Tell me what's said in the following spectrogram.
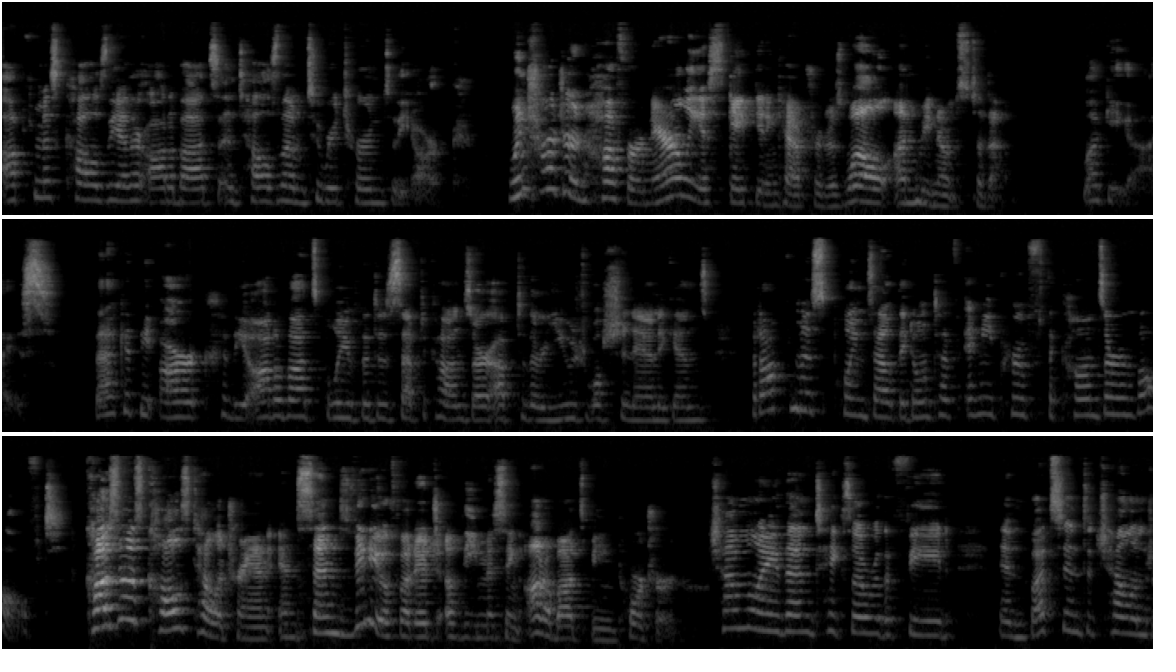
Optimus calls the other Autobots and tells them to return to the Ark. Windcharger and Huffer narrowly escape getting captured as well, unbeknownst to them. Lucky guys. Back at the Ark, the Autobots believe the Decepticons are up to their usual shenanigans, but Optimus points out they don't have any proof the cons are involved. Cosmos calls Teletran and sends video footage of the missing Autobots being tortured. Chumley then takes over the feed and butts in to challenge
